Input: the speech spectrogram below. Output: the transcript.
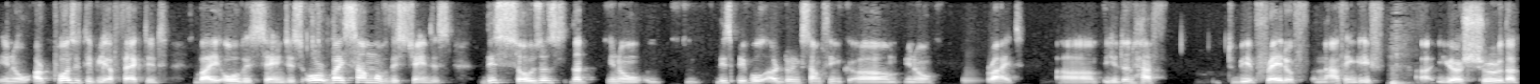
you know are positively affected by all these changes or by some of these changes. This shows us that you know these people are doing something um, you know right. Uh, you don't have to be afraid of nothing if uh, you're sure that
